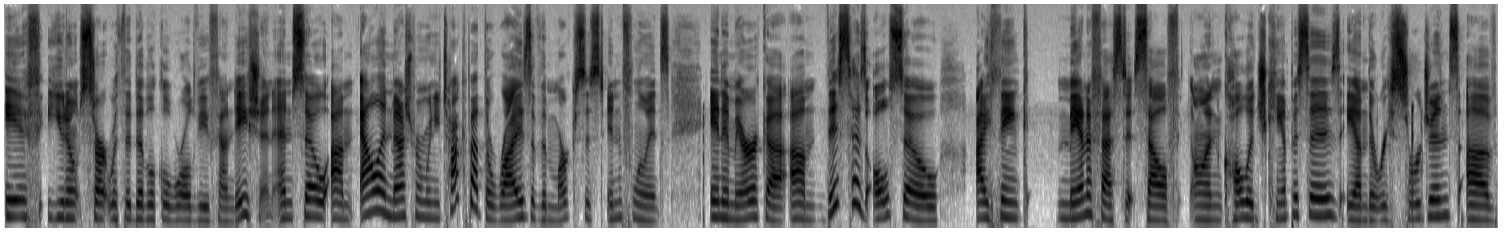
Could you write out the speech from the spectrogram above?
if you don't start with the biblical worldview foundation. And so, um, Allen Mashburn, when you talk about the rise of the Marxist influence in America, um, this has also, I think, manifest itself on college campuses and the resurgence of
